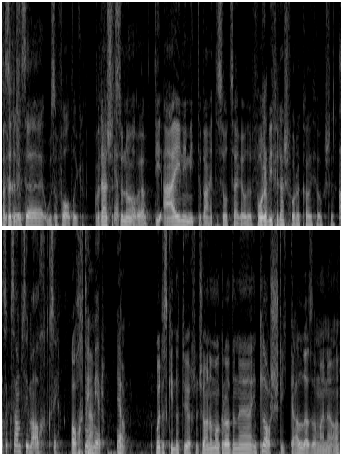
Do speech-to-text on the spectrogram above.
Also Also das ist eine Herausforderung. Aber da hast du jetzt Ja. so noch ja. die eine Mitarbeiter sozusagen, oder? Vorher, Ja. wie viel hast du vorher gehabt, wie viel angestellt? Also gesamt sind wir acht gewesen. Acht, Mit hä? mir, ja. Gut, das gibt natürlich schon noch mal gerade eine Entlastung, gell? Also ich meine, ah,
